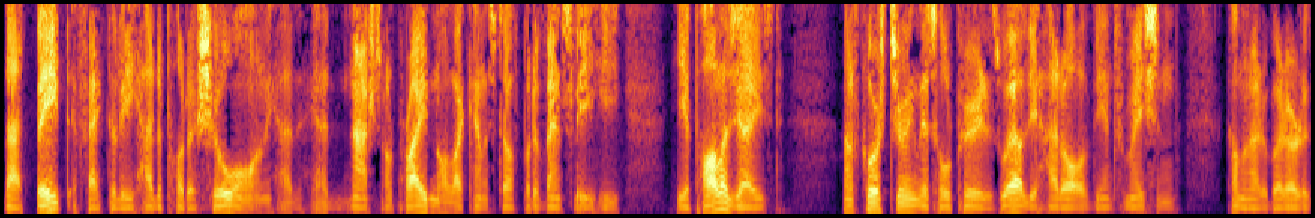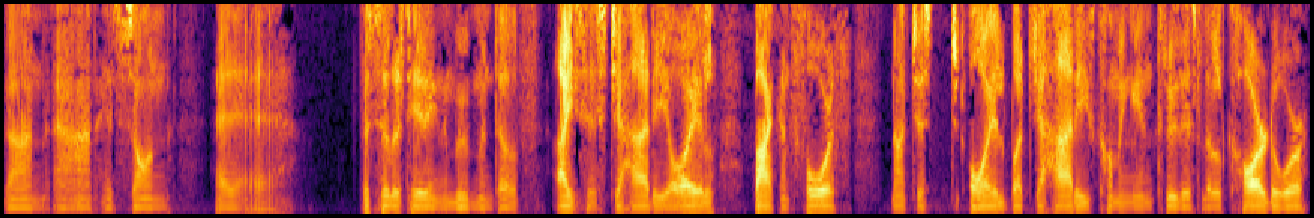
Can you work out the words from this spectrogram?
that bait effectively. He had to put a show on. He had he had national pride and all that kind of stuff. But eventually he he apologized. And of course, during this whole period as well, you had all of the information coming out about Erdogan and his son uh, facilitating the movement of ISIS jihadi oil back and forth. Not just oil, but jihadis coming in through this little corridor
